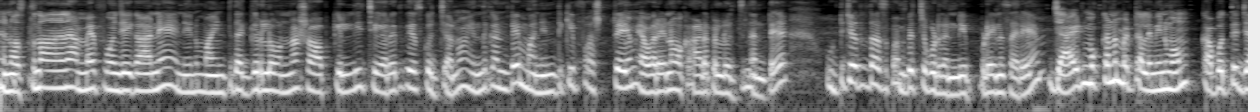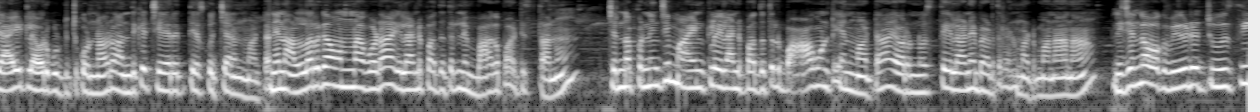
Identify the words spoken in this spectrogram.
నేను వస్తున్నానని అమ్మాయి ఫోన్ చేయగానే నేను మా ఇంటి దగ్గరలో ఉన్న షాప్కి వెళ్ళి చీర అయితే తీసుకొచ్చాను. ఎందుకంటే మన ఇంటికి ఫస్ట్ టైం ఎవరైనా ఒక ఆడపిల్ల వచ్చిందంటే ఉట్టి చేతులతో అసలు పంపించకూడదండి ఎప్పుడైనా సరే. జాయిట్ ముక్కన పెట్టాలి మినిమం. కాకపోతే జాయిట్లు ఎవరు కుట్టించుకుంటున్నారు? అందుకే చీర అయితే తీసుకొచ్చానమాట నేను అల్లరిగా ఉన్నా కూడా ఇలాంటి పద్ధతులు నేను బాగా పాటిస్తాను. చిన్నప్పటి నుంచి మా ఇంట్లో ఇలాంటి పద్ధతులు బాగుంటాయి అనమాట ఎవరన్నా వస్తే ఇలానే పెడతారనమాట మా నాన్న. నిజంగా ఒక వీడియో చూసి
